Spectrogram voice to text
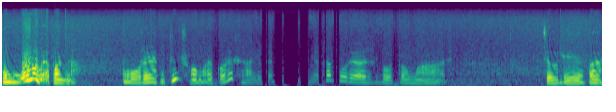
কোনো ব্যাপার না। পরে একদিন সময় করে শালিকার সাথে দেখা করে আসব তোমার। চলি এবার।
